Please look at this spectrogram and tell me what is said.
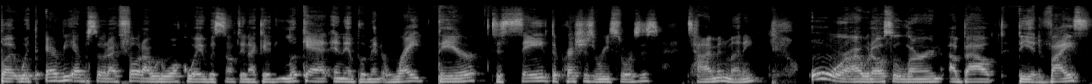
but with every episode, I felt I would walk away with something I could look at and implement right there to save the precious resources, time, and money. Or I would also learn about the advice,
